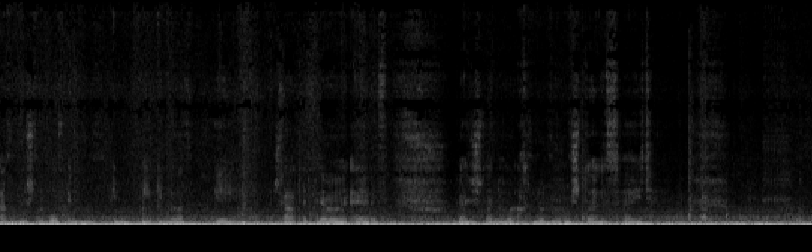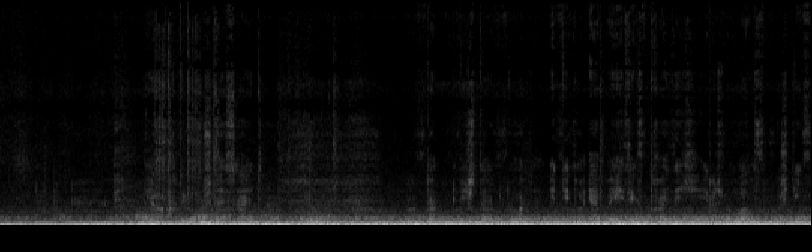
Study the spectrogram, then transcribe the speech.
am München Hof in, in, in, in Mörf gestartet, bin um 11. Da stand wohl 8 Minuten Umsteigezeit. Ja, 8 Minuten Umsteigezeit. Und dann bin ich dann dort in den so RB 36 in Richtung Oberhausen umgestiegen.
